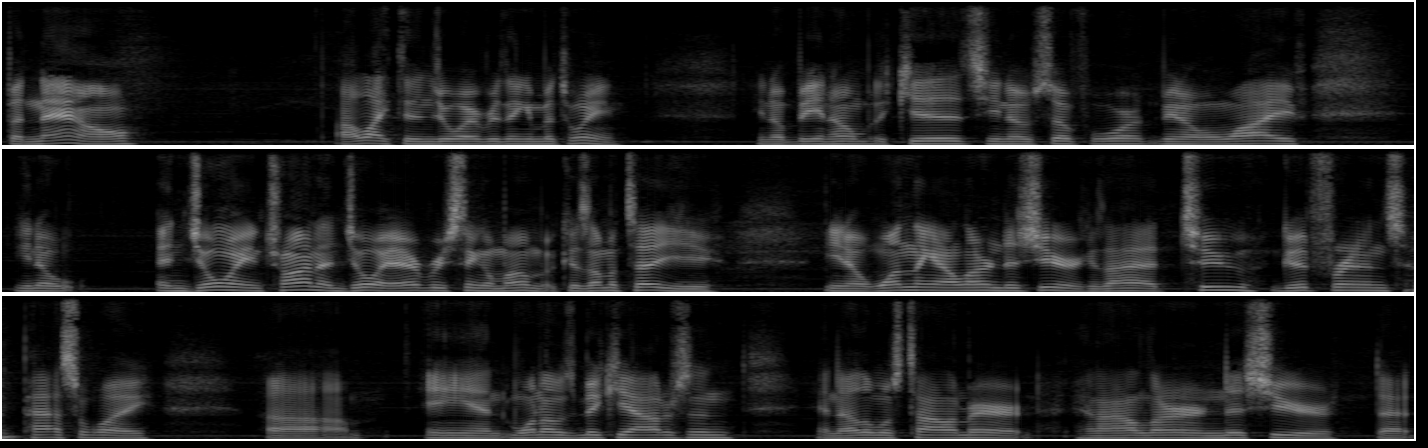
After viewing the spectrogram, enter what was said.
But now, I like to enjoy everything in between. You know, being home with the kids, you know, so forth. You know, wife, you know, enjoying, trying to enjoy every single moment. Because I'm gonna tell you, you know, one thing I learned this year because I had two good friends pass away, um, and one of them was Mickey Alderson, and the other one was Tyler Merritt. And I learned this year that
